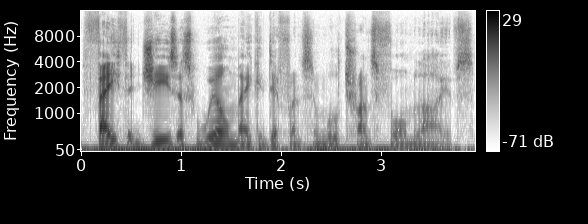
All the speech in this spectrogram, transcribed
Faith that Jesus will make a difference and will transform lives.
